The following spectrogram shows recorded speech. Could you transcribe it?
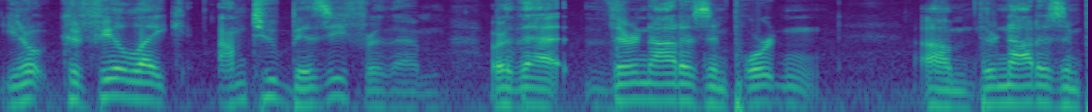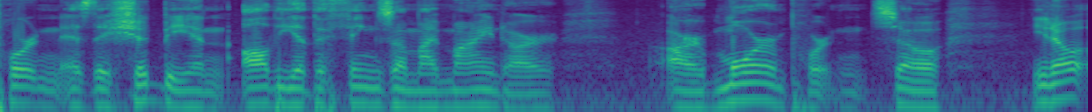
you know, could feel like I'm too busy for them or that they're not as important. Um, they're not as important as they should be, and all the other things on my mind are are more important. So, you know,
